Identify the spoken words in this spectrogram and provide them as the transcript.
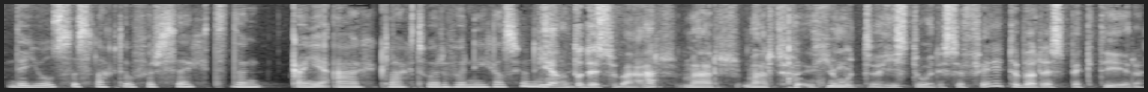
de Joodse slachtoffers zegt, dan kan je aangeklaagd worden voor negationisme. Ja, dat is waar, maar, maar je moet de historische feiten wel respecteren.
